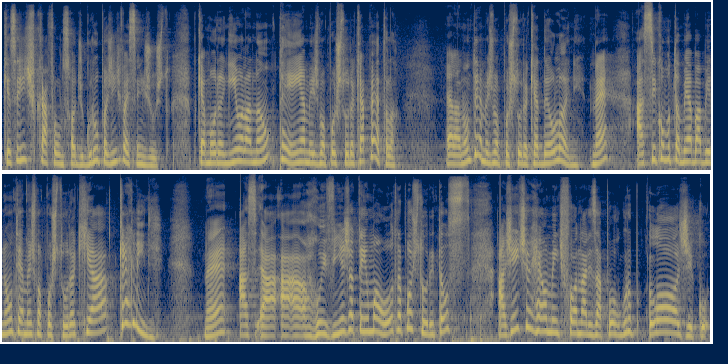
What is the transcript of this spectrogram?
Porque se a gente ficar falando só de grupo, a gente vai ser injusto. Porque a Moranguinho, ela não tem a mesma postura que a Pétala. Ela não tem a mesma postura que a Deolane, né? Assim como também a Babi não tem a mesma postura que a Kerline, né? A, a, a- Ruivinha já tem uma outra postura. Então, a gente realmente for analisar por grupo, lógico,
